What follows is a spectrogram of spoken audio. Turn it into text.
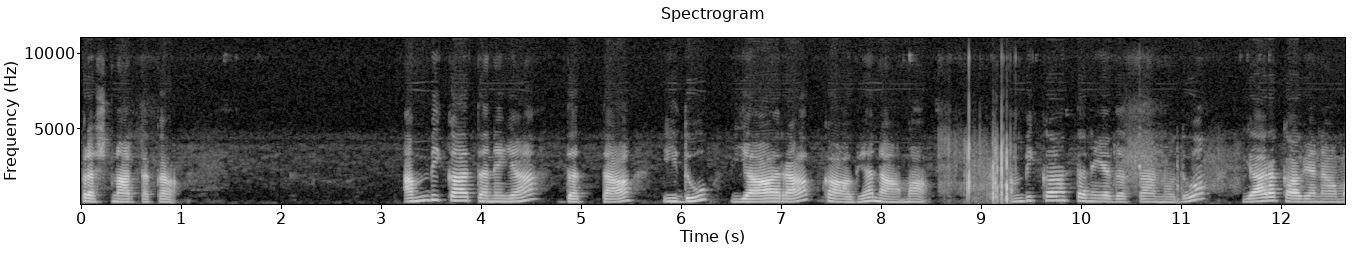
ಪ್ರಶ್ನಾರ್ಥಕ. ಅಂಬಿಕಾತನೆಯ ದತ್ತ ಇದು ಯಾರ ಕಾವ್ಯನಾಮ? ಅಂಬಿಕಾತನೆಯ ದತ್ತ ಅನ್ನೋದು ಯಾರ ಕಾವ್ಯನಾಮ?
